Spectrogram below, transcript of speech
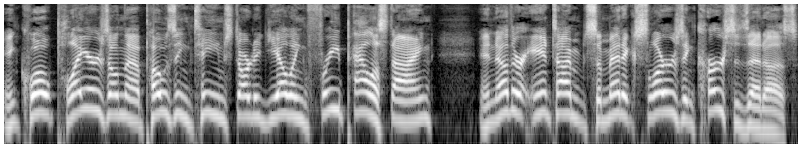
and quote, players on the opposing team started yelling free Palestine and other anti Semitic slurs and curses at us,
